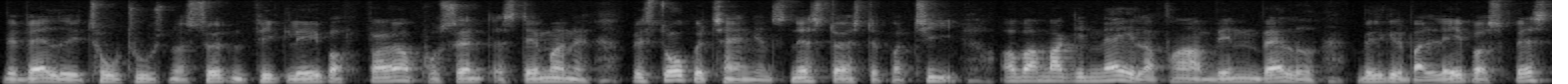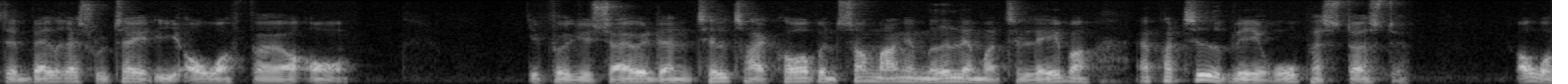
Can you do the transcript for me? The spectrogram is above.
Ved valget i 2017 fik Labour 40 procent af stemmerne, blev Storbritanniens næststørste parti og var marginaler fra at vinde valget, hvilket var Labours bedste valgresultat i over 40 år. Ifølge Sheridan tiltræk Corbyn så mange medlemmer til Labour, at partiet blev Europas største. Over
